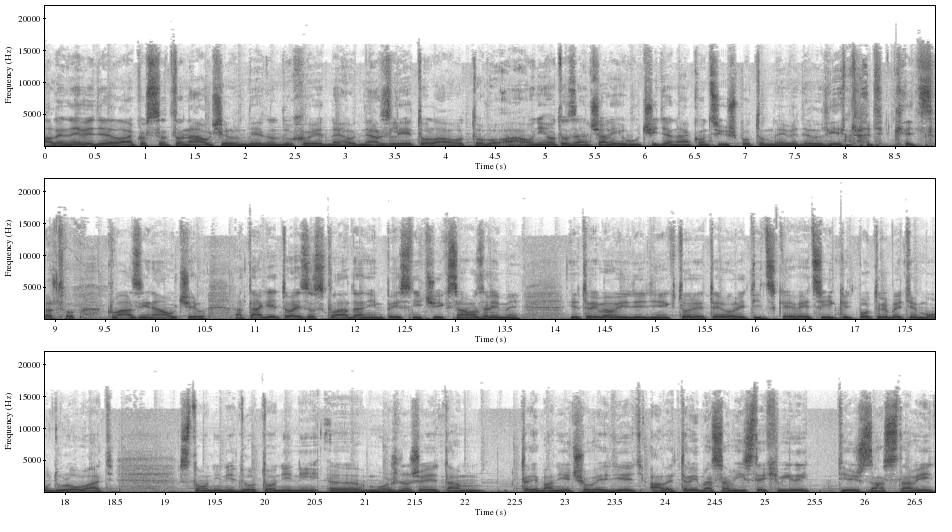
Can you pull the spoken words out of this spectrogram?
ale nevedel, ako sa to naučil. Jednoducho jedného dňa zlietol a hotovo. A oni ho to začali učiť a na konci už potom nevedel lietať, keď sa to kvázi naučil. A tak je to aj so skladaním pesničiek. Samozrejme, je treba vidieť niektoré teoretické veci, keď potrebujete modulovať z toniny do toniny. E, možno, že tam treba niečo vedieť, ale treba sa v istej chvíli tiež zastaviť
